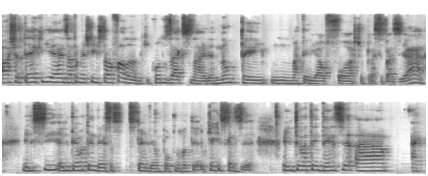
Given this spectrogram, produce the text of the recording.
Acho até que é exatamente o que a gente estava falando, que quando o Zack Snyder não tem um material forte para se basear, ele, se, ele tem uma tendência a se perder um pouco no roteiro. O que, é que isso quer dizer? Ele tem uma tendência a, a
